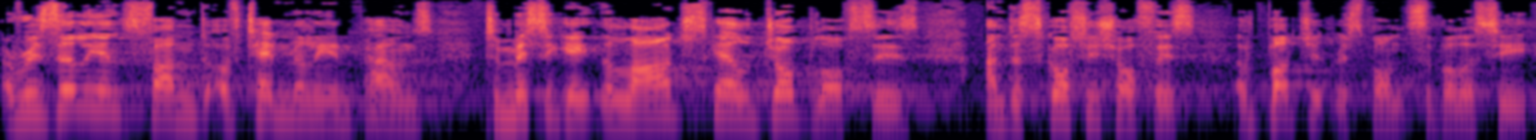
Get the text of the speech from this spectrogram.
A resilience fund of £10 million to mitigate the large-scale job losses and a Scottish Office of Budget Responsibility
